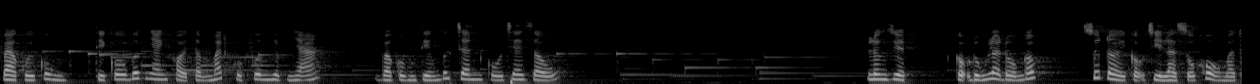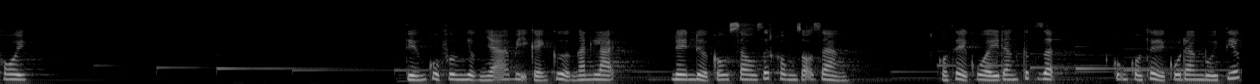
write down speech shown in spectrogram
và cuối cùng thì cô bước nhanh khỏi tầm mắt của Phương Nhược Nhã, và cùng tiếng bước chân cố che giấu. Lương Duyệt, cậu đúng là đồ ngốc, suốt đời cậu chỉ là số khổ mà thôi. Tiếng của Phương Nhược Nhã bị cánh cửa ngăn lại, nên nửa câu sau rất không rõ ràng. Có thể cô ấy đang tức giận, cũng có thể cô đang đối tiếc,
